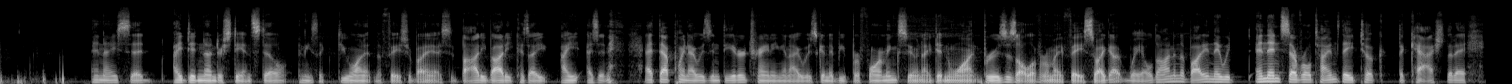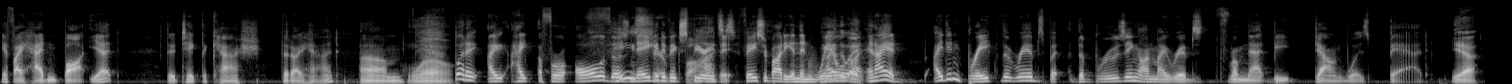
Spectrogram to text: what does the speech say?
And I said, I didn't understand still. And he's like, Do you want it in the face or body? I said, Body, body, because I, I, as in, at that point, I was in theater training and I was going to be performing soon. I didn't want bruises all over my face, so I got wailed on in the body. And they would, and then several times they took the cash that I, if I hadn't bought yet, they'd take the cash that I had. Um, Whoa. But I, I, I, for all of those Face negative experiences, body? face or body, and then wailed way- on, and I had, I didn't break the ribs, but the bruising on my ribs from that beat down was bad. Yeah,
